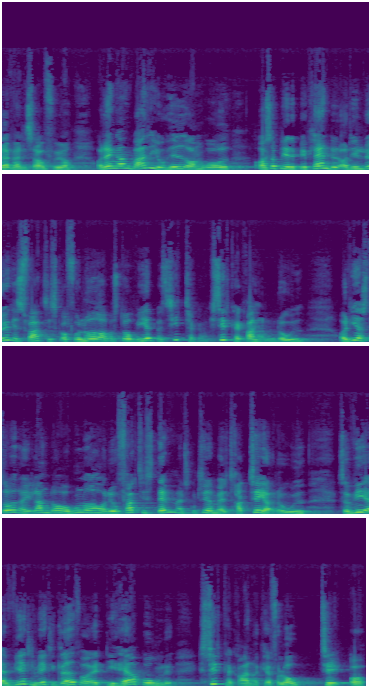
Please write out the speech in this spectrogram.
der var det sagfører. Og dengang var det jo hede område, og så blev det beplantet, og det lykkedes faktisk at få noget op at stå ved hjælp af sitkagrænderne derude. Og de har stået der i langt over 100 år, og det var faktisk dem, man skulle til at maltraktere derude. Så vi er virkelig, virkelig glade for, at de herboende sitkagrænder kan få lov til at,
